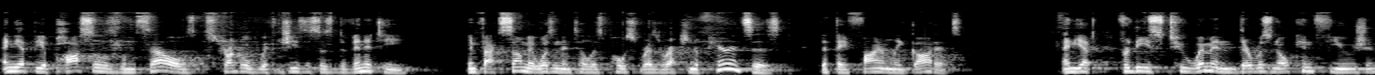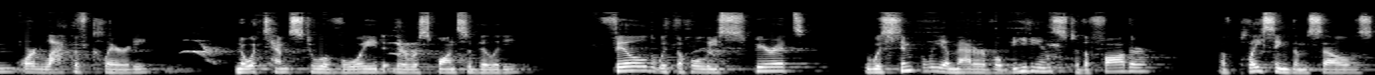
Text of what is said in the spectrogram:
and yet the apostles themselves struggled with Jesus' divinity. In fact, some, it wasn't until his post-resurrection appearances that they finally got it. And yet, for these two women, there was no confusion or lack of clarity, no attempts to avoid their responsibility. Filled with the Holy Spirit, it was simply a matter of obedience to the Father, of placing themselves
